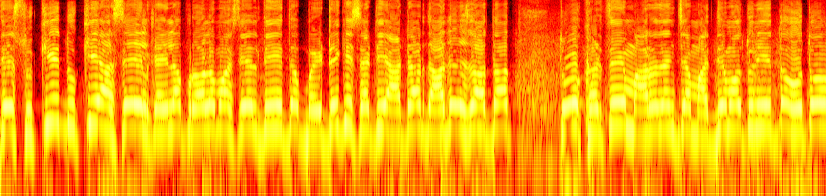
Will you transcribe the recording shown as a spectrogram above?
जे सुखी दुःखी असेल काहीला प्रॉब्लेम असेल ते इथं बैठकीसाठी आठ आठ दहा दिवस राहतात तो खर्च महाराजांच्या माध्यमातून इथं होतो.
